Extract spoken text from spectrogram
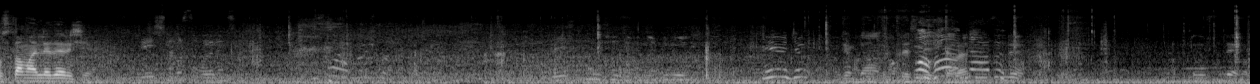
Ustam halleder işi. Ne hocam? Hocam daha. Filtresi Aha değişiyorlar. ne abi? Üstünde. Kaputun üstünde ya bak.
